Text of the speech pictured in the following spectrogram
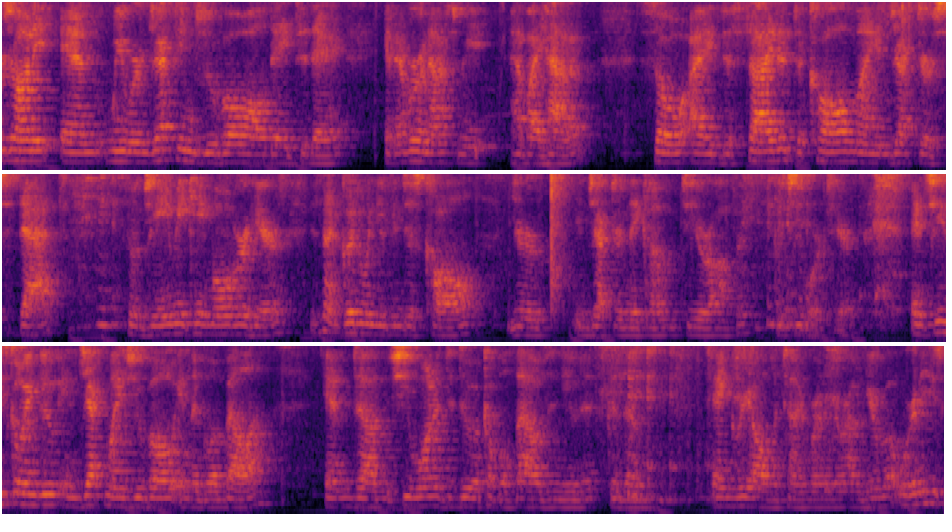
Rajani, and we were injecting Jeuveau all day today, and everyone asked me, have I had it? So I decided to call my injector Stat. So Jamie came over here. Isn't that good when you can just call your injector and they come to your office? Because she works here. And she's going to inject my Jeuveau in the glabella. And um, she wanted to do a couple thousand units because I was angry all the time running around here. But we're going to use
